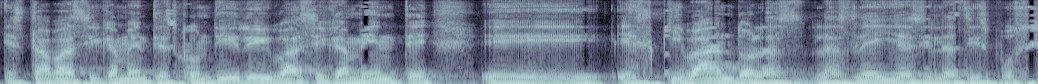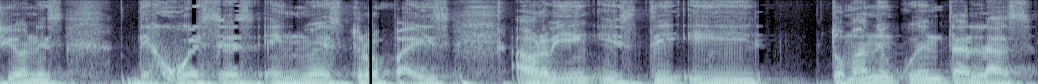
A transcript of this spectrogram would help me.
Está básicamente escondido y básicamente eh, esquivando las, las leyes y las disposiciones de jueces en nuestro país. Ahora bien, este, tomando en cuenta las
